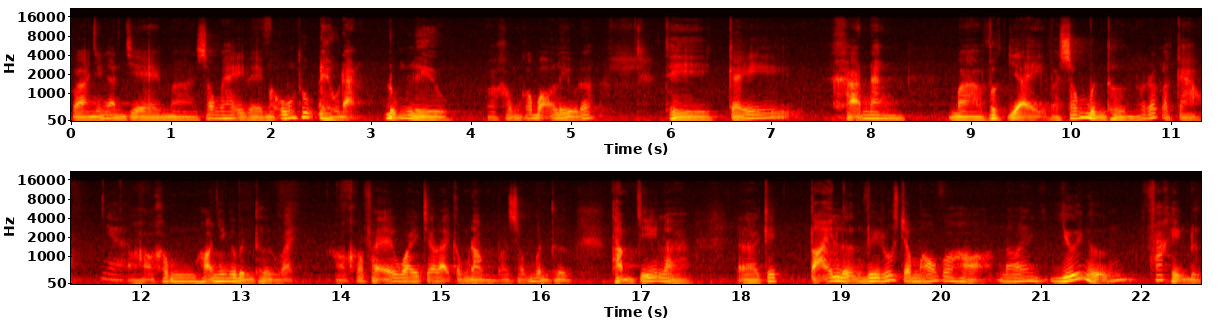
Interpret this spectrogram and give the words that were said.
và những anh chị em mà sống với HIV mà uống thuốc đều đặn đúng liều và không có bỏ liều đó thì cái khả năng mà vực dậy và sống bình thường nó rất là cao yeah. Dạ. họ không họ như người bình thường vậy họ có thể quay trở lại cộng đồng và sống bình thường thậm chí là uh, cái tải lượng virus trong máu của họ nó dưới ngưỡng phát hiện được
